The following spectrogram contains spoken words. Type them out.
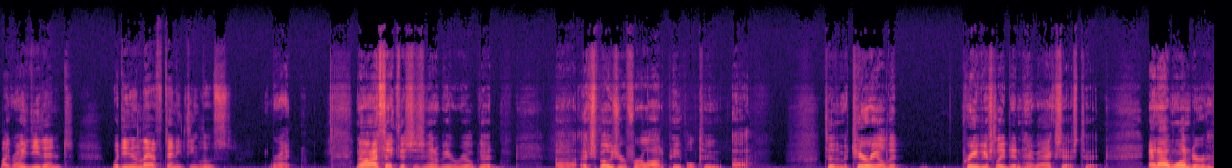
Like we didn't we didn't left anything loose. Right. No, I think this is going to be a real good uh, exposure for a lot of people to uh, to the material that previously didn't have access to it. And I wonder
